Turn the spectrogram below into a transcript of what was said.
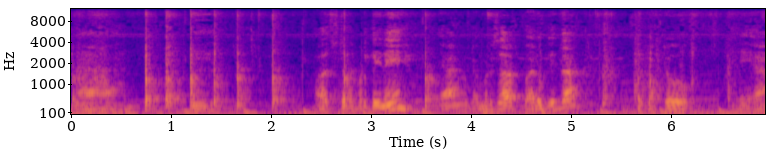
Nah kalau sudah seperti ini ya udah meresap baru kita aduk. Ini ya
